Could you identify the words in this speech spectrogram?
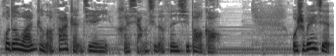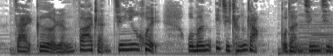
获得完整的发展建议和详细的分析报告。我是薇姐，在个人发展精英会，我们一起成长，不断精进。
